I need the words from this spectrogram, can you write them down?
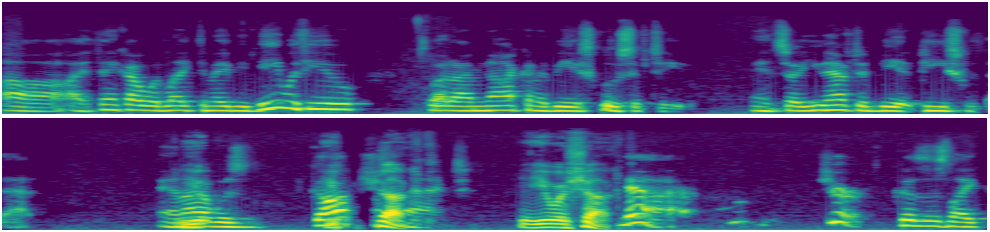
Uh, I think I would like to maybe be with you, but I'm not going to be exclusive to you. And so you have to be at peace with that. And you, I was gobsmacked. You were shocked. Yeah, Sure, because it's like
